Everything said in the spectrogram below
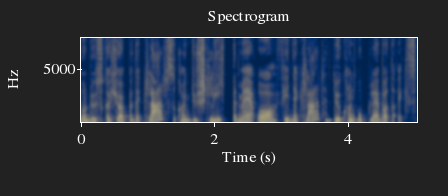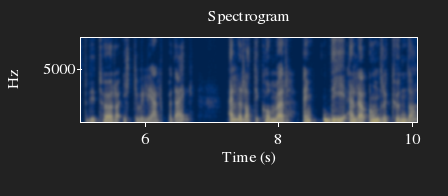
Når du skal kjøpe deg klær, så kan du slite med å finne klær, du kan oppleve at ekspeditører ikke vil hjelpe deg, eller at de kommer, enten de eller andre kunder,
